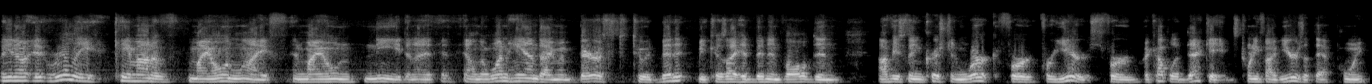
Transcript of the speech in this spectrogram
Well, you know, it really came out of my own life and my own need. And I, on the one hand, I'm embarrassed to admit it because I had been involved in obviously in Christian work for for years, for a couple of decades, 25 years at that point,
